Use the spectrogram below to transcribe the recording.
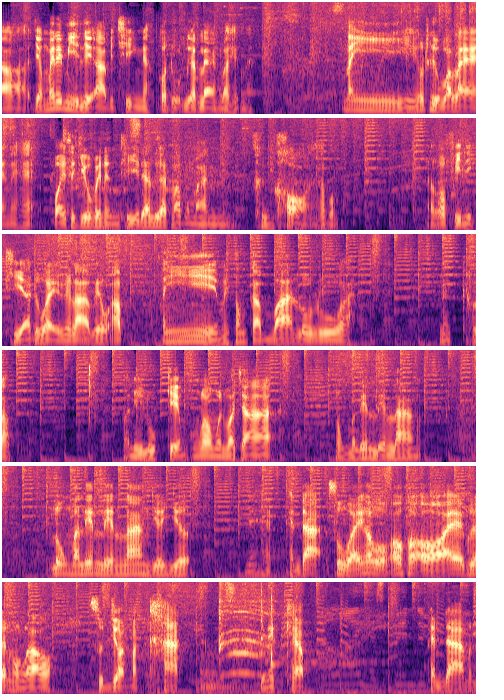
อ่ายังไม่ได้มีเรียอาบิชิงนะก็ดูดเลือดแรงเราเห็นไหมในก็ถือว่าแรงนะฮะ ปล่อยสกิลไปหนึ่งทีได้เลือดมาประมาณครึ่งข้อนะครับผม แล้วก็ฟินิกเทียด้วยเวลาเวลอัพนี่ไม่ต้องกลับบ้านรัวๆนะครับ ตอนนี้ลูกเกมของเราเหมือนว่าจะลงมาเล่นเลนล่าง ลงมาเล่นเลนล่างเยอะๆนะฮะแพนด้าสวยครับผม เอาเขาอ๋อไอ้เพื่อนของเราสุดยอดมากคักนะครับ นด้ามัน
